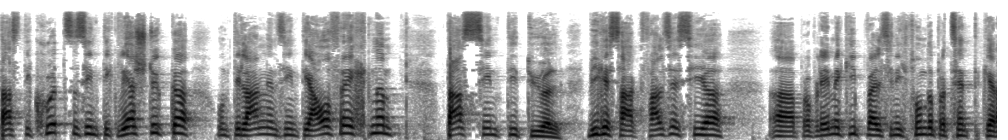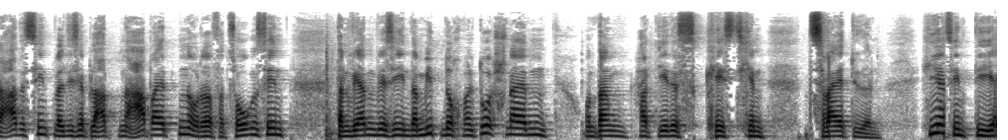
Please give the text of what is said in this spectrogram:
das die kurzen sind die Querstücker und die langen sind die aufrechten. Das sind die Türen. Wie gesagt, falls es hier äh, Probleme gibt, weil sie nicht 100% gerade sind, weil diese Platten arbeiten oder verzogen sind, dann werden wir sie in der Mitte nochmal durchschneiden und dann hat jedes Kästchen zwei Türen. Hier sind die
